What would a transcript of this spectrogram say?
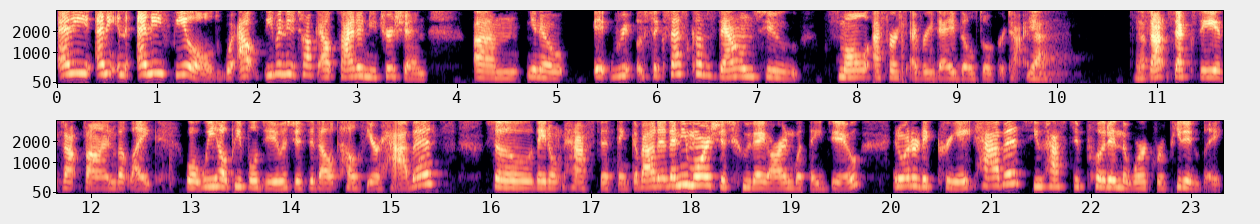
any any in any field without even you talk outside of nutrition um you know it re- success comes down to small efforts every day built over time. Yeah Yep. It's not sexy, it's not fun, but like what we help people do is just develop healthier habits so they don't have to think about it anymore. It's just who they are and what they do. In order to create habits, you have to put in the work repeatedly.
